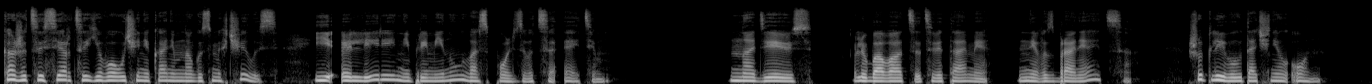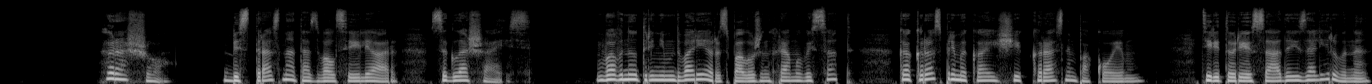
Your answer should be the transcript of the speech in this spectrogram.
Кажется, сердце его ученика немного смягчилось, и Эллирий не приминул воспользоваться этим. «Надеюсь, любоваться цветами не возбраняется?» — шутливо уточнил он. «Хорошо», — бесстрастно отозвался Элиар, соглашаясь. Во внутреннем дворе расположен храмовый сад, как раз примыкающий к красным покоям. Территория сада изолирована,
